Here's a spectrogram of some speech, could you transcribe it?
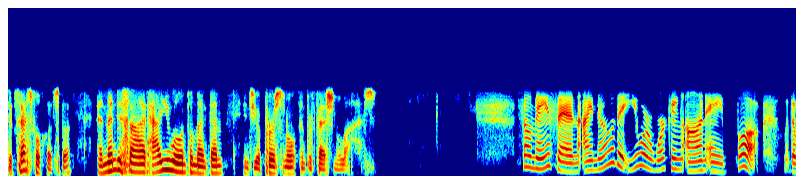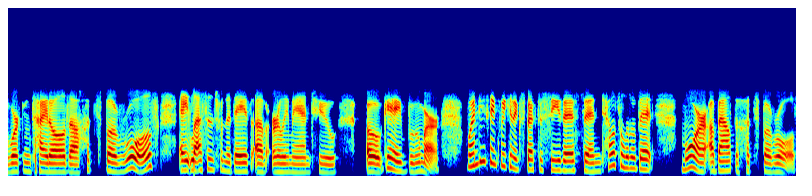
successful chutzpah and then decide how you will implement them into your personal and professional lives. So, Mason, I know that you are working on a book with the working title, The Chutzpah Rules Eight Lessons from the Days of Early Man to Okay Boomer. When do you think we can expect to see this? And tell us a little bit more about the Chutzpah Rules.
